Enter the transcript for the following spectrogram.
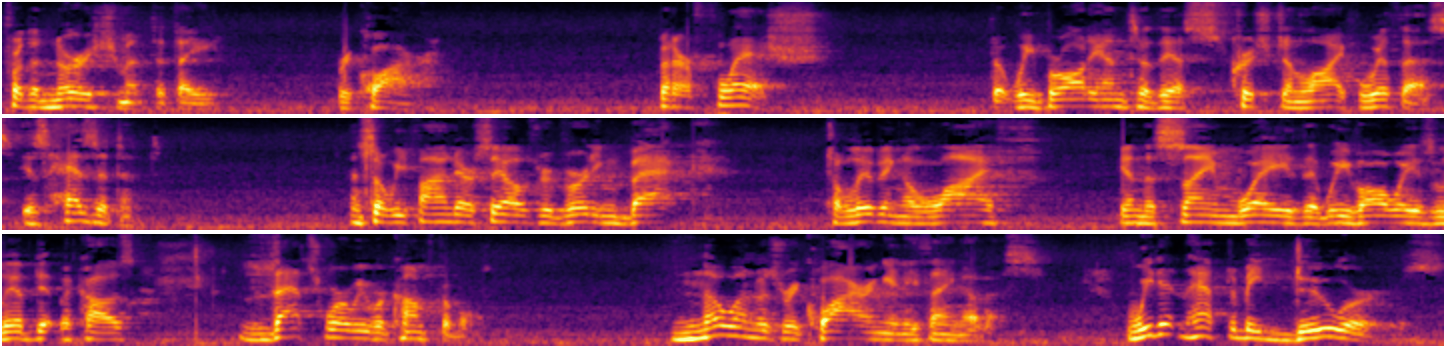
for the nourishment that they require. But our flesh that we brought into this Christian life with us is hesitant. And so we find ourselves reverting back to living a life in the same way that we've always lived it because that's where we were comfortable. No one was requiring anything of us. We didn't have to be doers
